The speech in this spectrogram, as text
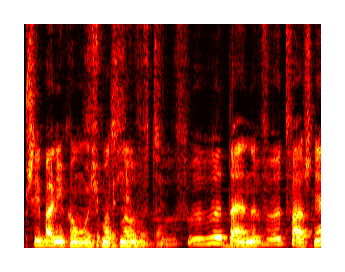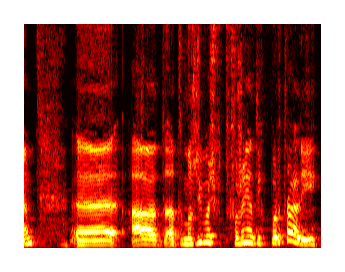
przyjebanie komuś Super mocno w, tak. w, w, ten, w twarz, nie? E, a, a możliwość tworzenia tych portali,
